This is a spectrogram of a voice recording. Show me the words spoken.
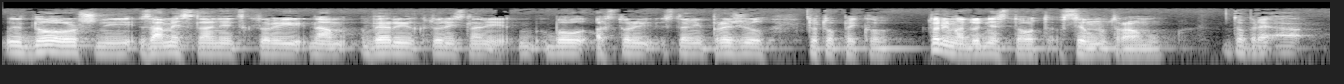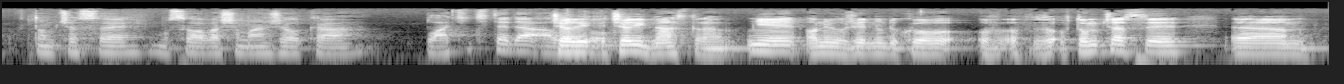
dlhoročný zamestnanec, ktorý nám veril, ktorý s nami bol a ktorý s nami prežil toto peklo, ktorý má dodnes toho silnú traumu. Dobre, a v tom čase musela vaša manželka platiť teda? Alebo... Čeli, čeliť nástrah. Nie, oni už jednoducho v, v, v tom čase um,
